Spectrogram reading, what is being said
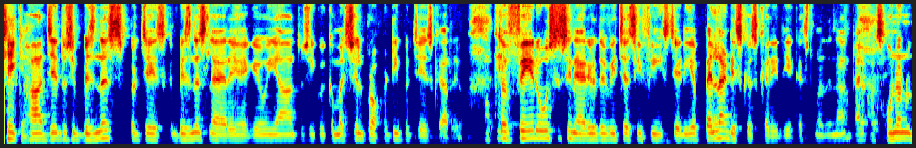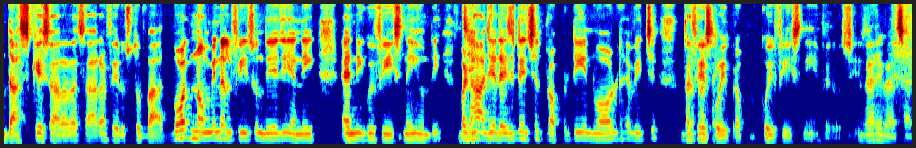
ਠੀਕ ਹੈ। ਹਾਂ ਜੇ ਤੁਸੀਂ ਬਿਜ਼ਨਸ ਪਰਚੇਸ ਬਿਜ਼ਨਸ ਲੈ ਰਹੇ ਹੈਗੇ ਹੋ ਜਾਂ ਤੁਸੀਂ ਕੋਈ ਕਮਰਸ਼ੀਅਲ ਪ੍ਰਾਪਰਟੀ ਪਰਚੇਸ ਕਰ ਰਹੇ ਹੋ ਤਾਂ ਫਿਰ ਉਸ ਸਿਨੈਰੀਓ ਦੇ ਵਿੱਚ ਅਸੀਂ ਫੀਸ ਜਿਹੜੀ ਹੈ ਪਹਿਲਾਂ ਡਿਸਕਸ ਕਰੀਦੀ ਹੈ ਕਸਟਮਰ ਦੇ ਨਾਲ। ਉਹਨਾਂ ਨੂੰ ਦੱਸ ਕੇ ਸਾਰਾ ਦਾ ਸਾਰਾ ਫਿਰ ਉਸ ਤੋਂ ਬਾਅਦ ਬਹੁਤ ਨੋਮੀਨਲ ਫੀਸ ਹੁੰਦੀ ਹੈ ਜੀ ਇੰਨੀ ਇੰਨੀ ਕੋਈ ਫੀਸ ਨਹੀਂ ਹੁੰਦੀ। ਬਟ। ਹਾਂ ਜੇ ਰੈਜ਼ੀਡੈਂਸ਼ੀਅਲ ਪ੍ਰਾਪਰਟੀ ਇਨਵੋਲਵਡ ਹੈ ਵਿੱਚ ਤਾਂ ਫਿਰ। ਕੋਈ ਕੋਈ ਫੀਸ ਨਹੀਂ ਹੈ ਫਿਰ ਉਸ ਚੀਜ਼। ਵੈਰੀ ਵੈਲ ਸੈਡ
